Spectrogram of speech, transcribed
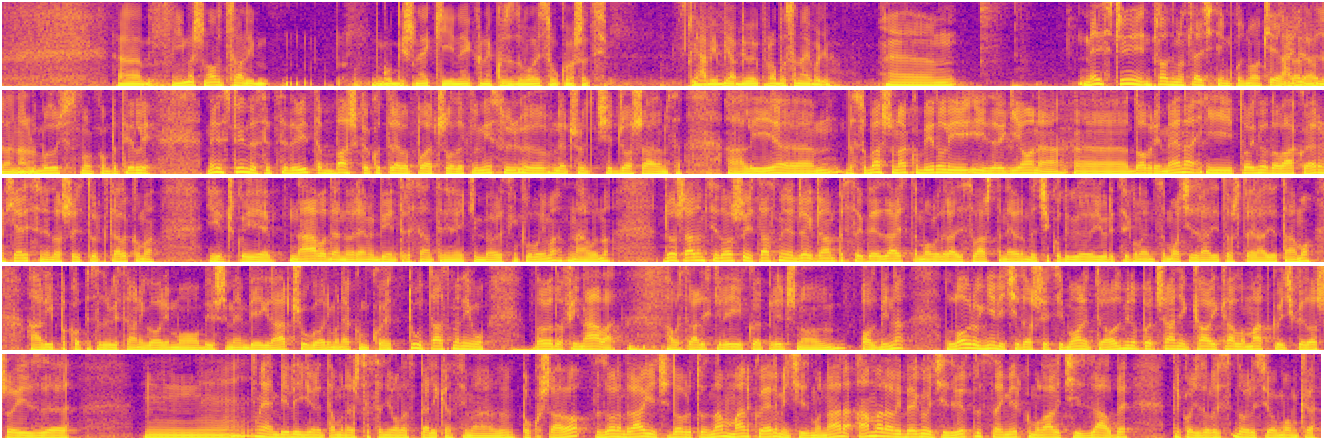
imaš novca, ali gubiš neki, neko, neko zadovoljstvo u košaci. Ja bi, ja bi uvijek probao sa najboljim. Um, Meni se čini, prelazimo na sledeći tim, Kuzma, ok, ajde, da, ajde, da, naravno. da buduće smo kompletirali. Meni se čini da se Cedevita baš kako treba pojačalo, dakle nisu, e, ne čuniti Josh Adamsa, ali um, da su baš onako birali iz regiona uh, dobre imena i to izgleda ovako. Aaron Harrison je došao iz Turk Telekoma, igrač koji je navodno jedno vreme bio interesantan i nekim beogradskim klubovima, navodno. Josh Adams je došao iz Tasmania Jack Jumpersa gde je zaista mogao da radi svašta, ne verujem da će kod Jurice Golemca moći da radi to što je radio tamo, ali ipak opet druge strane govorimo o bivšem NBA igraču, govorimo o nekom ko je tu Tasmaniju doveo do finala Australijske ligi koja je prilično ozbiljna. Lovro Gnjedić je došao iz Cibone, to je ozbiljno pojačanje, kao i Karlo Matković koji je došao iz mm, NBA ligi, on je tamo nešto sa New Orleans Pelicansima pokušavao. Zoran Dragić, dobro to znamo, Marko Eremić iz Monara, Amar Alibegović iz Virtusa i Mirko Mulalić iz Zalbe, takođe doveli su ovog momka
